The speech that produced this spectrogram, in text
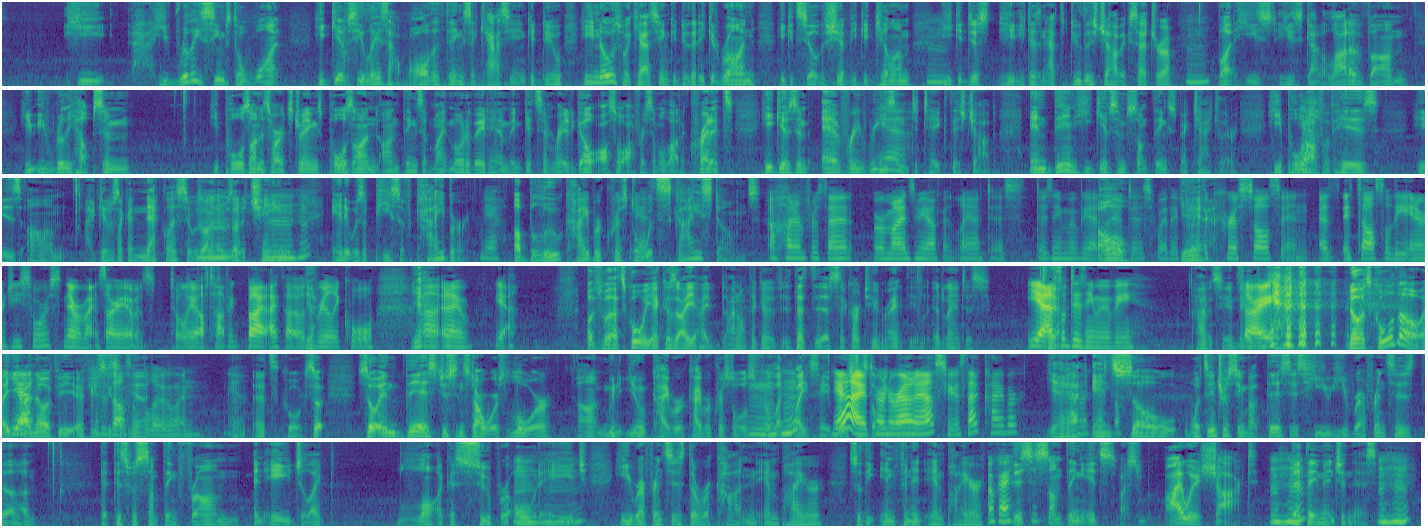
he he really seems to want he gives he lays out all the things that Cassian could do. He knows what Cassian could do that he could run, he could steal the ship, he could kill him, he could just he, he doesn't have to do this job, etc. But he's he's got a lot of um he, he really helps him he pulls on his heartstrings, pulls on on things that might motivate him and gets him ready to go. Also offers him a lot of credits. He gives him every reason Yeah. to take this job. And then he gives him something spectacular. He pulled Yeah. off of his his um I guess it was like a necklace. It was on it was on a chain and it was a piece of kyber. Mm-hmm. Yeah. A blue kyber crystal Yeah. with sky stones. A hundred percent reminds me of Atlantis, Disney movie Oh, Atlantis, where they yeah. put the crystals in. As, it's also the energy source. Never mind. Sorry, I was totally off topic, but I thought it was Yeah. really cool. Yeah. uh, and I yeah, Oh, so that's cool. Yeah, because I, I I don't think of that's the, that's the cartoon, right? The Atlantis. yeah, it's a Disney movie. I haven't seen it. Sorry, no, it's cool though. Yeah, Yeah. no, if you if you see it's also yeah. blue and yeah. Uh, That's cool. So, so in this, just in Star Wars lore, um, we, you know, kyber kyber crystals for like Mhm. lightsabers. Yeah, I turned like around that. and asked you, "Is that Kyber?" Yeah, kyber and so what's interesting about this is he he references the that this was something from an age like long, like a super old Mm-hmm. age. He references the Rakatan Empire, so the Infinite Empire. Okay. this is something. It's I was shocked Mm-hmm. that they mentioned this.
